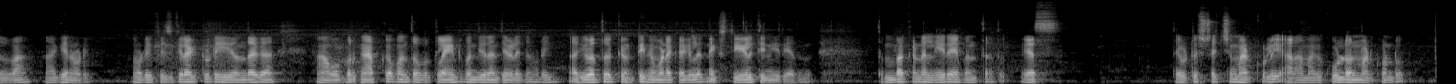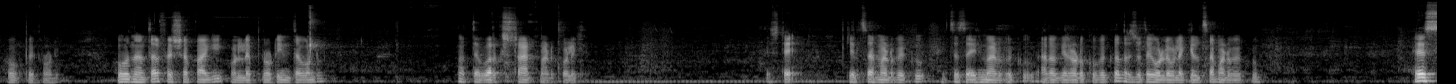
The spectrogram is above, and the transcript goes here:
ಅಲ್ವಾ? ಹಾಗೆ ನೋಡಿ. ನೋಡಿ ಫಿಸಿಕಲ್ ಆ್ಯಕ್ಟಿವಿಟಿ ಅಂದಾಗ ಒಬ್ಬರು ಜ್ಞಾಪಕ ಬಂತು ಒಬ್ಬರು ಕ್ಲೈಂಟ್ ಬಂದಿರ ಅಂತ ಹೇಳಿದ್ರು ನೋಡಿ. ಅದು ಇವತ್ತು ಕಂಟಿನ್ಯೂ ಮಾಡೋಕ್ಕಾಗಿಲ್ಲ ನೆಕ್ಸ್ಟ್ ಹೇಳ್ತೀನಿ ರೀ ಅದು. ತುಂಬ ಕಣ್ಣಲ್ಲಿ ನೀರೇ ಬಂತು ಎಸ್ ದಯವಿಟ್ಟು ಸ್ಟ್ರೆಚಿಂಗ್ ಮಾಡ್ಕೊಳ್ಳಿ, ಆರಾಮಾಗಿ ಕೂಲ್ ಡೌನ್ ಮಾಡಿಕೊಂಡು ಹೋಗ್ಬೇಕು ನೋಡಿ. ಹೋದ ನಂತರ ಫ್ರೆಶ್ ಅಪ್ ಆಗಿ ಒಳ್ಳೆ ಪ್ರೋಟೀನ್ ತೊಗೊಂಡು ಮತ್ತು ವರ್ಕ್ ಸ್ಟಾರ್ಟ್ ಮಾಡ್ಕೊಳ್ಳಿ. ಅಷ್ಟೇ ಕೆಲಸ ಮಾಡಬೇಕು ಎಕ್ಸಸೈಸ್ ಮಾಡಬೇಕು, ಆರೋಗ್ಯ ನೋಡ್ಕೋಬೇಕು, ಅದ್ರ ಜೊತೆಗೆ ಒಳ್ಳೆ ಒಳ್ಳೆ ಕೆಲಸ ಮಾಡಬೇಕು. ಎಸ್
